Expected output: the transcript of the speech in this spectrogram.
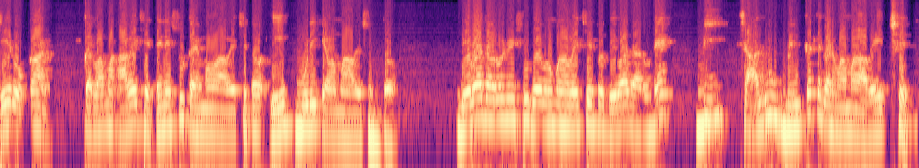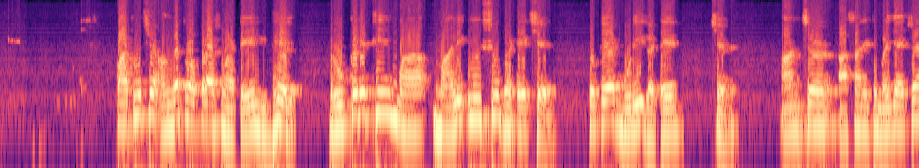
જે રોકાણ કરવામાં આવે છે, તેને શું કહેવામાં આવે છે? તો એ મૂડી કહેવામાં આવે છે તો. દેવાદારોને શું કહેવામાં આવે છે? તો દેવાદારોને બી ચાલુ મિલકત ગણવામાં આવે છે. પાંચમું છે, અંગત વપરાશ માટે લીધેલ રોકડથી માલિકનું શું ઘટે છે? તો કે મૂડી ઘટે છે. આન્સર આસાનીથી મળી જાય છે.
